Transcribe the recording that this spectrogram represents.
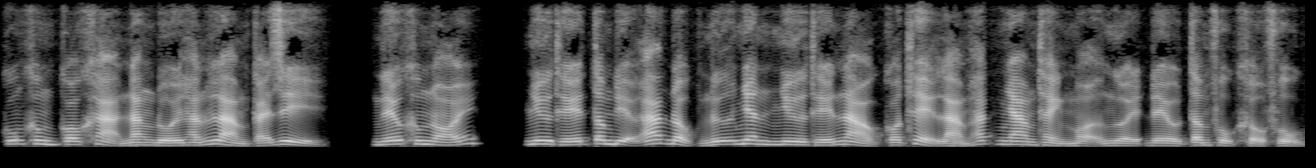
cũng không có khả năng đối hắn làm cái gì, nếu không nói, như thế tâm địa ác độc nữ nhân như thế nào có thể làm hắc nham thành mọi người đều tâm phục khẩu phục.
